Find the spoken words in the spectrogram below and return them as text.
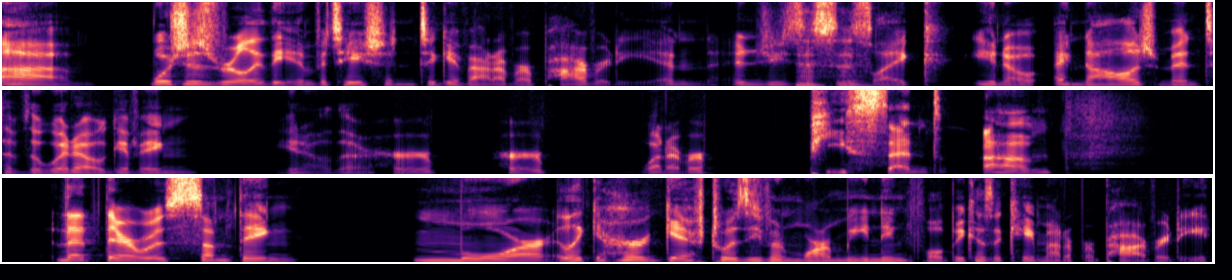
Um which is really the invitation to give out of our poverty and and Jesus is like, you know, acknowledgement of the widow giving, you know, the her her whatever peace sent um that there was something more like her gift was even more meaningful because it came out of her poverty.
